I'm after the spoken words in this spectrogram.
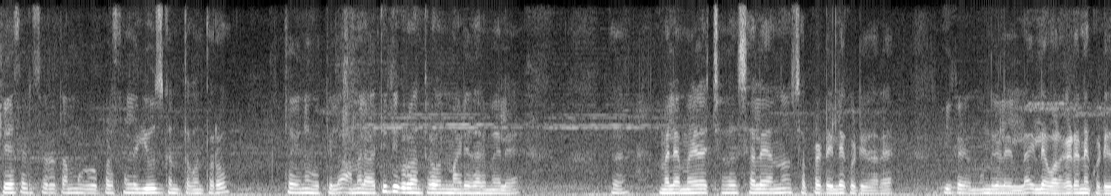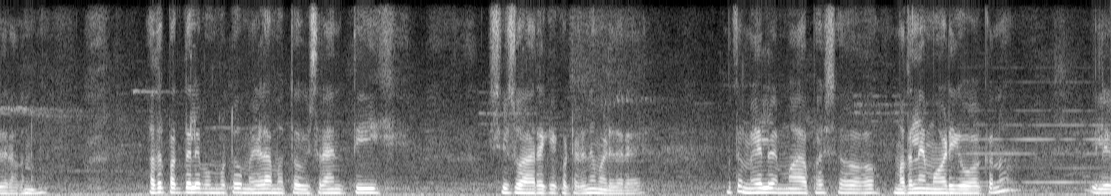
K S R T C ಅವರು ತಮಗೆ ಪರ್ಸ್ನಲಿ ಯೂಸ್ಗೆ ಅಂತ ತೊಗೊತಾರೋ, ಅಥವಾ ಏನೋ ಗೊತ್ತಿಲ್ಲ. ಆಮೇಲೆ ಅತಿಥಿ ಗೃಹ ಅಂತ ಒಂದು ಮಾಡಿದ್ದಾರೆ ಮೇಲೆ. ಆಮೇಲೆ ಮೇಲೆ ಶಾಲೆಯನ್ನು ಸಪ್ರೇಟ್ ಇಲ್ಲೇ ಕೊಟ್ಟಿದ್ದಾರೆ. ಈ ಕಡೆ ಮುಂದೆಗಳಿಲ್ಲ ಇಲ್ಲೇ ಒಳಗಡೆನೇ ಕೊಟ್ಟಿದ್ದಾರೆ ಅದನ್ನು. ಅದ್ರ ಪಕ್ಕದಲ್ಲೇ ಬಂದ್ಬಿಟ್ಟು ಮಹಿಳಾ ಮತ್ತು ವಿಶ್ರಾಂತಿ ಶಿಶು ಆರೈಕೆ ಕೊಠಡಿನೇ ಮಾಡಿದ್ದಾರೆ. ಮತ್ತು ಮೇಲೆ ಮಾ ಪಸ್ ಮೊದಲನೇ ಮಹಡಿಗೆ ಹೋಗೋಕ್ಕೂ ಇಲ್ಲಿ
